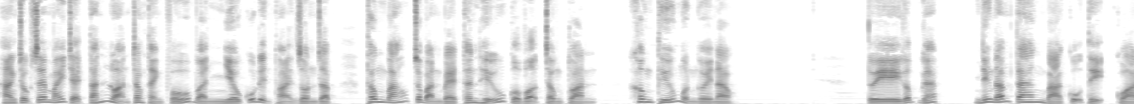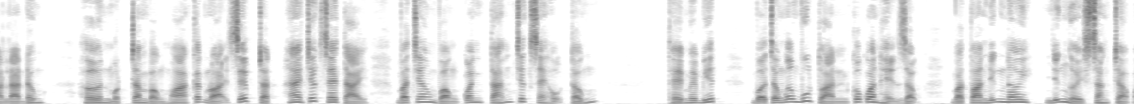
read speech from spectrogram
Hàng chục xe máy chạy tán loạn trong thành phố và nhiều cú điện thoại dồn dập thông báo cho bạn bè thân hữu của vợ chồng Toàn, không thiếu một người nào. Tuy gấp gáp, nhưng đám tang bà cụ tị quả là đông, hơn 100 vòng hoa các loại xếp chặt hai chiếc xe tải và treo vòng quanh 8 chiếc xe hộ tống. Thế mới biết, vợ chồng ông Vũ Toàn có quan hệ rộng và toàn những nơi, những người sang trọng.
